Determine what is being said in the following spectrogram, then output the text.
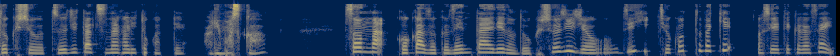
読書を通じたつながりとかってありますか？そんなご家族全体での読書事情をぜひちょこっとだけ教えてください。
